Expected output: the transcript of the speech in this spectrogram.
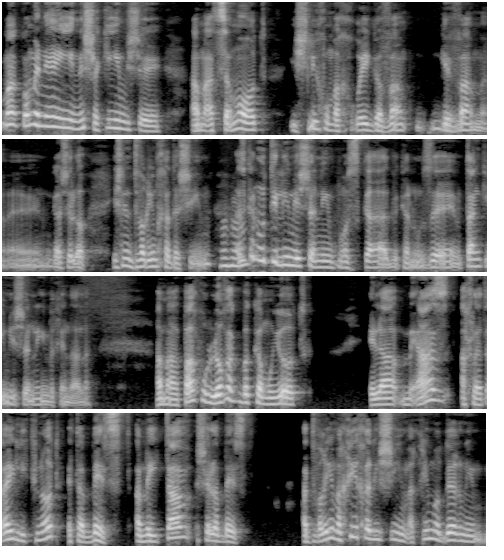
כלומר, כל מיני נשקים שהמעצמות השליכו מאחורי גבם, גבם, אה, בגלל שלא, יש להם דברים חדשים, mm-hmm. אז קנו טילים ישנים כמו סקאד, וקנו זה, טנקים ישנים וכן הלאה. המהפך הוא לא רק בכמויות, אלא מאז ההחלטה היא לקנות את הבסט, המיטב של הבסט. הדברים הכי חדישים, הכי מודרניים,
